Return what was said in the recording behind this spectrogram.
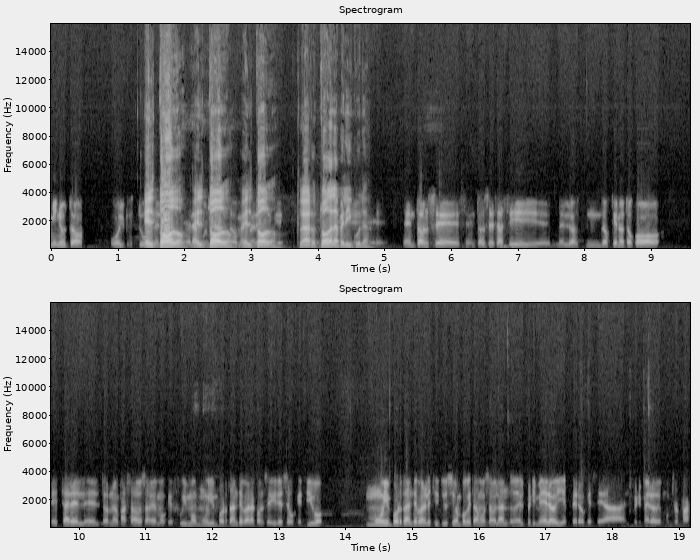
minuto o el que estuvo. El todo, el todo, el todo, claro, toda la película. Eh, entonces, entonces así, eh, los, los que nos tocó estar el, el, torneo pasado sabemos que fuimos muy importantes para conseguir ese objetivo, muy importante para la institución porque estamos hablando del primero y espero que sea el primero de muchos más.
